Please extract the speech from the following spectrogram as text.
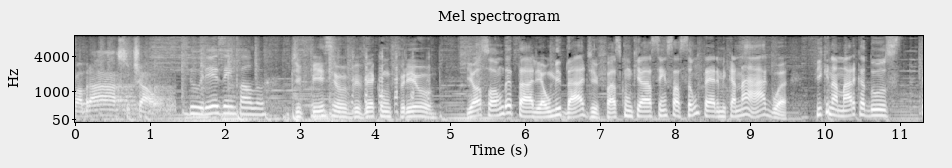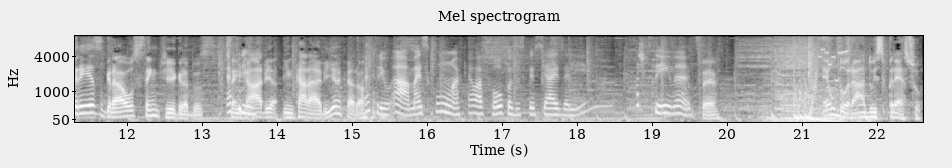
Um abraço, tchau. Dureza, hein, Paulo? Difícil viver com frio. E ó, só um detalhe: a umidade faz com que a sensação térmica na água fique na marca dos 3 graus centígrados. É Você frio. encaria, encararia, Carol? É frio. Ah, mas com aquelas roupas especiais ali, acho que sim, né? Pode ser. Eldorado Expresso.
